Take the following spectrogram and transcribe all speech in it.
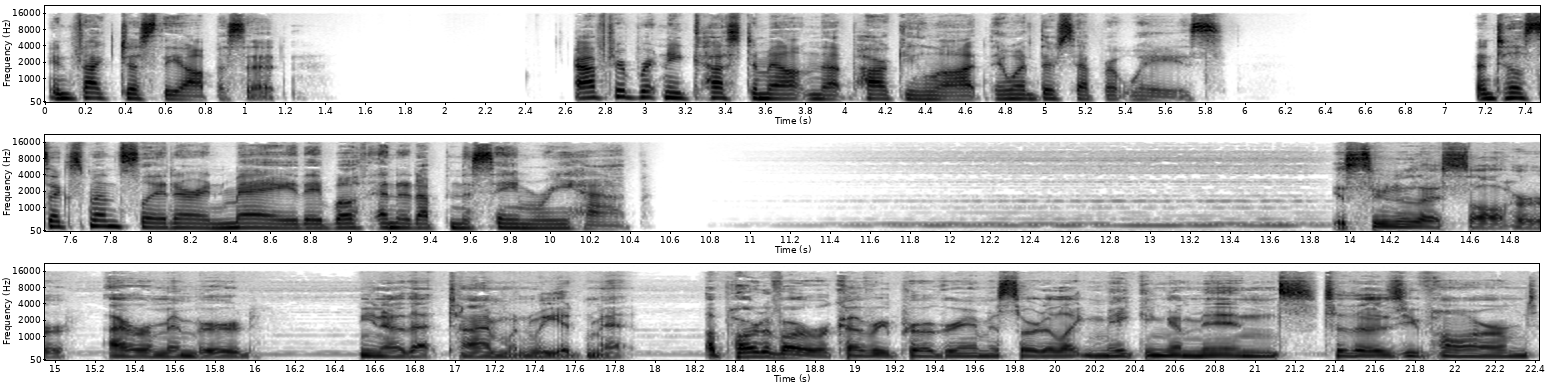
In fact, just the opposite. After Brittany cussed him out in that parking lot, they went their separate ways. Until six months later, in May, they both ended up in the same rehab. As soon as I saw her, I remembered, you know, that time when we had met. A part of our recovery program is sort of like making amends to those you've harmed.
